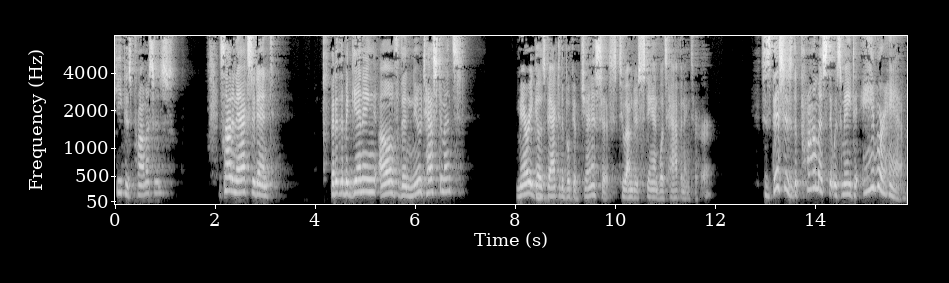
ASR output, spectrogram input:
keep his promises? It's not an accident that at the beginning of the New Testament, Mary goes back to the book of Genesis to understand what's happening to her. says, this is the promise that was made to Abraham.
